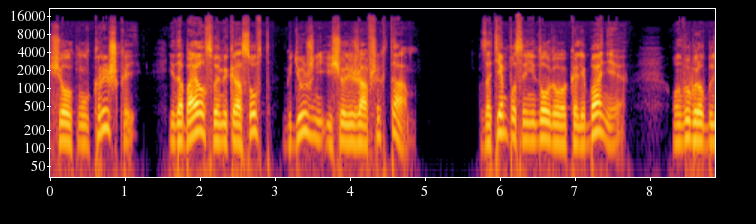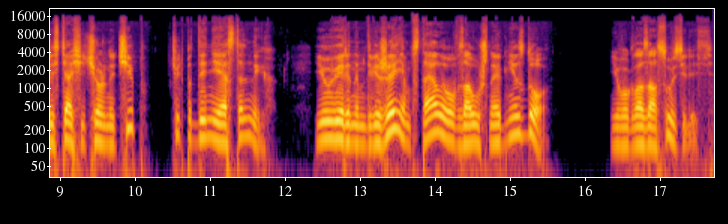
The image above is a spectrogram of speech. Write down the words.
щелкнул крышкой и добавил свой Microsoft к дюжине еще лежавших там. Затем, после недолгого колебания, он выбрал блестящий черный чип, чуть подлиннее остальных, и уверенным движением вставил его в заушное гнездо. Его глаза сузились.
